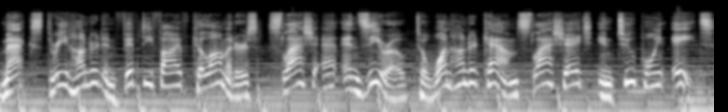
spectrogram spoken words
Max 355 kilometers slash at and 0 to 100 km slash h in 2.8.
